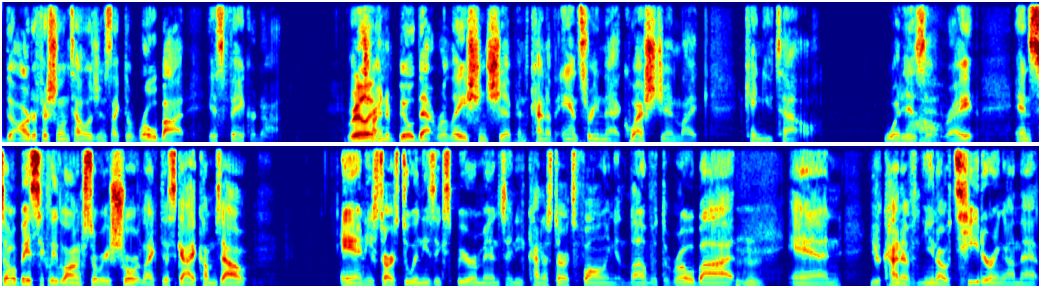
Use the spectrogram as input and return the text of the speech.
the artificial intelligence, like the robot, is fake or not Really. trying to build that relationship and kind of answering that question like can you tell what is it right and so basically long story short like this guy comes out and he starts doing these experiments and he kind of starts falling in love with the robot Mm-hmm. and you're kind of you know teetering on that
